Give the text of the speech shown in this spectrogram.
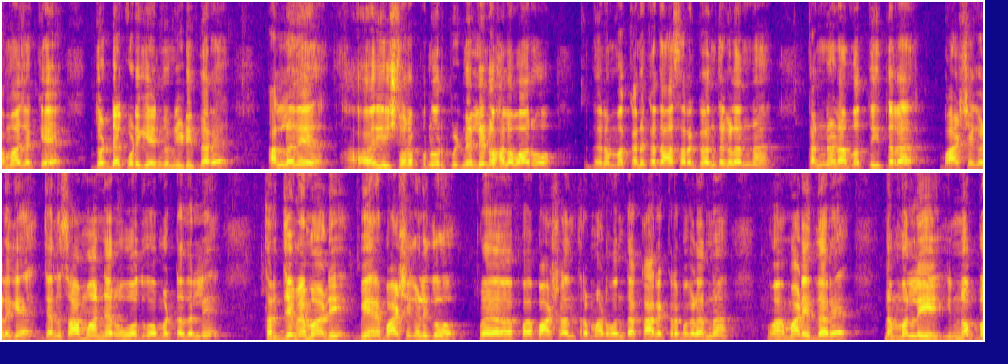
ಸಮಾಜಕ್ಕೆ ದೊಡ್ಡ ಕೊಡುಗೆಯನ್ನು ನೀಡಿದ್ದಾರೆ. ಅಲ್ಲದೆ ಈಶ್ವರಪ್ಪನವ್ರ ಪಿಡ್ನಲ್ಲಿನೂ ಹಲವಾರು ನಮ್ಮ ಕನಕದಾಸರ ಗ್ರಂಥಗಳನ್ನು ಕನ್ನಡ ಮತ್ತು ಇತರ ಭಾಷೆಗಳಿಗೆ ಜನಸಾಮಾನ್ಯರು ಓದುವ ಮಟ್ಟದಲ್ಲಿ ತರ್ಜಮೆ ಮಾಡಿ ಬೇರೆ ಭಾಷೆಗಳಿಗೂ ಭಾಷಾಂತರ ಮಾಡುವಂಥ ಕಾರ್ಯಕ್ರಮಗಳನ್ನು ಮಾಡಿದ್ದಾರೆ. ನಮ್ಮಲ್ಲಿ ಇನ್ನೊಬ್ಬ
